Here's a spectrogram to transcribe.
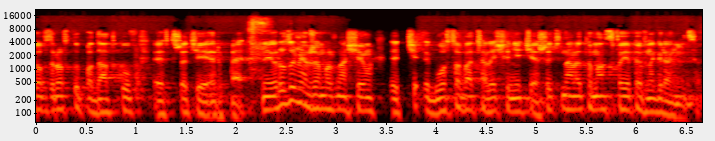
wzrostu podatków w trzeciej RP. No rozumiem, że można się e, głosować, ale się nie cieszyć, no ale to ma swoje pewne granice.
